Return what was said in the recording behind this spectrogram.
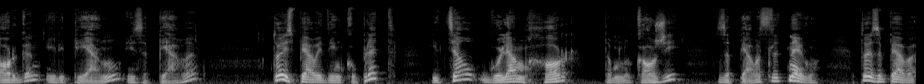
орган или пиано и запява. Той изпява един куплет и цял голям хор, тъмнокожи, запява след него. Той запява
